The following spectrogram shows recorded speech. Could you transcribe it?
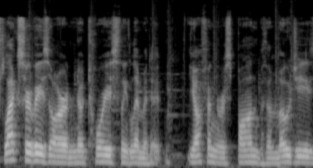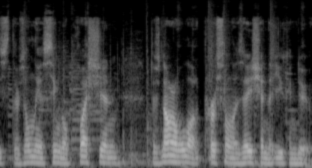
Slack surveys are notoriously limited. You often respond with emojis, there's only a single question, there's not a whole lot of personalization that you can do.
